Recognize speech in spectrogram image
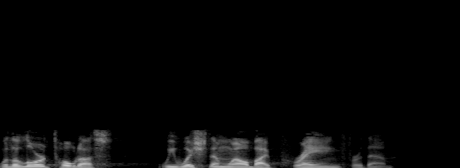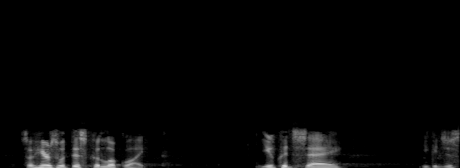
Well, the Lord told us we wish them well by praying for them. So here's what this could look like. You could say, you could just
